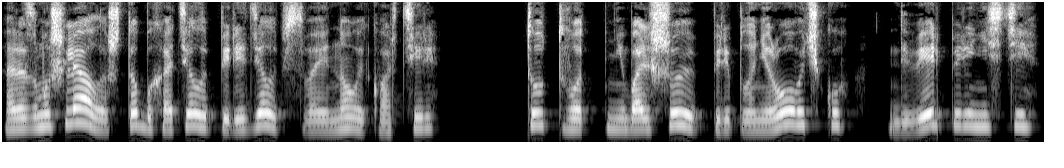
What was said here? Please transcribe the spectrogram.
размышляла, что бы хотела переделать в своей новой квартире. Тут вот небольшую перепланировочку, дверь перенести,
